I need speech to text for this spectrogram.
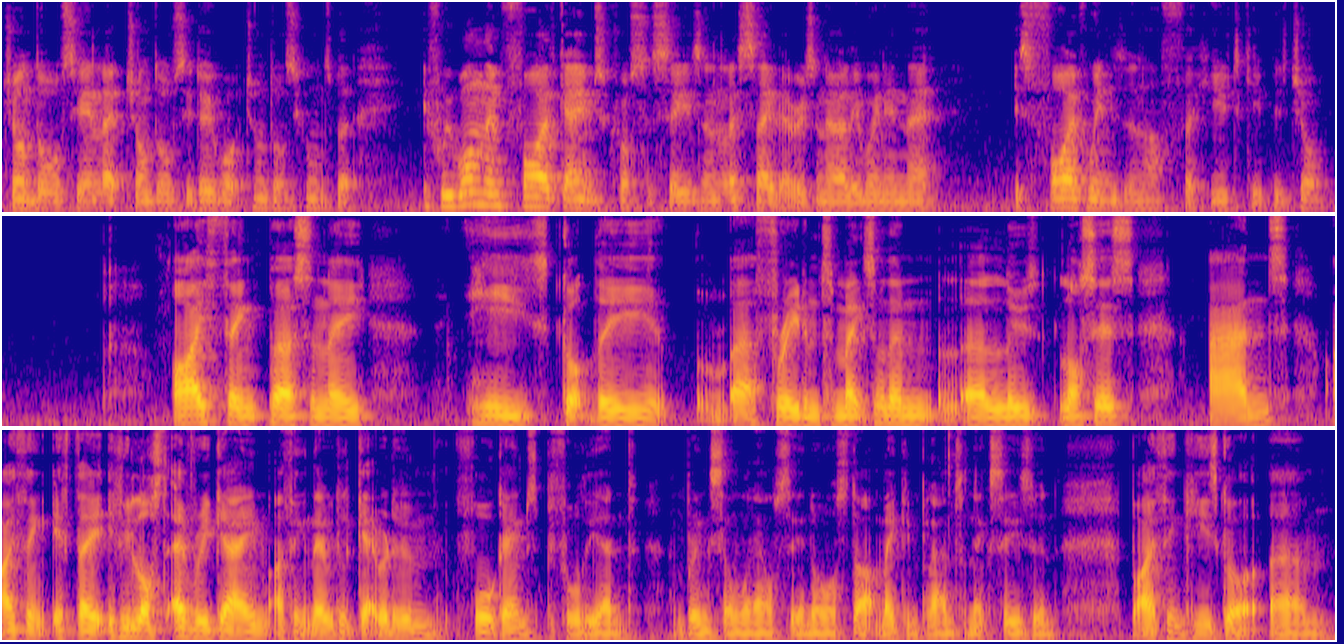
John Dorsey and let John Dorsey do what John Dorsey wants. But if we won them five games across the season, let's say there is an early win in there, is five wins enough for Hue to keep his job? I think personally, he's got the uh, freedom to make some of them uh, lose losses, and I think if they if he lost every game, I think they would get rid of him four games before the end and bring someone else in or start making plans for next season. But I think he's got um,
